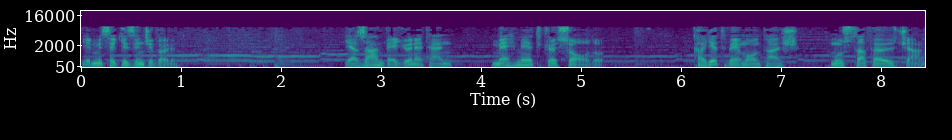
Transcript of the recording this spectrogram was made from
28. Bölüm. Yazan ve yöneten Mehmet Köseoğlu. Kayıt ve montaj Mustafa Özcan.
